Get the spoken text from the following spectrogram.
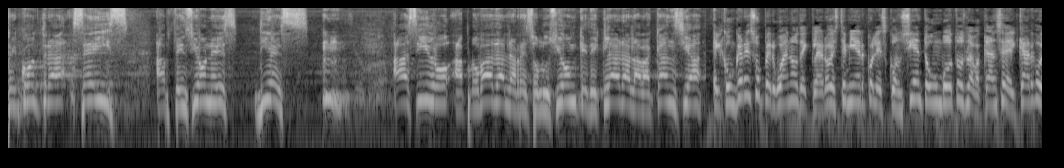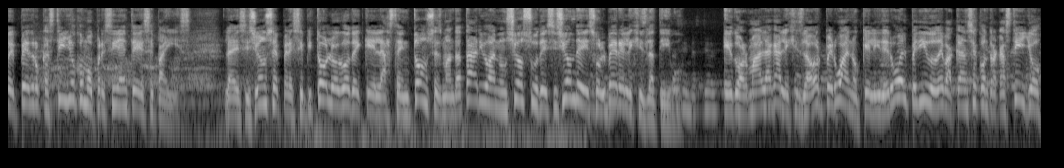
En contra, 6. Abstenciones, 10 ha sido aprobada la resolución que declara la vacancia. El Congreso peruano declaró este miércoles con 101 votos la vacancia del cargo de Pedro Castillo como presidente de ese país. La decisión se precipitó luego de que el hasta entonces mandatario anunció su decisión de disolver el legislativo. Eduard Málaga, legislador peruano que lideró el pedido de vacancia contra Castillo,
